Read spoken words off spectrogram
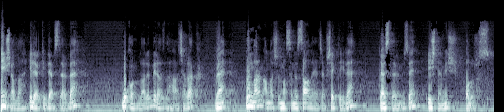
İnşallah ileriki derslerde bu konuları biraz daha açarak ve bunların anlaşılmasını sağlayacak şekliyle derslerimizi işlemiş oluruz.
